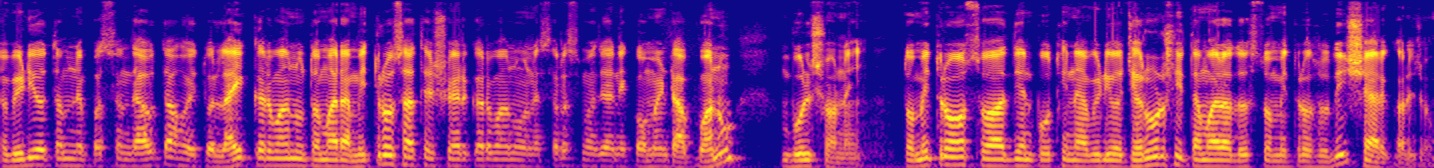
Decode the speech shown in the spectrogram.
વીડિયો તમને પસંદ આવતા હોય તો લાઈક કરવાનું, તમારા મિત્રો સાથે શેર કરવાનું અને સરસ મજાની કોમેન્ટ આપવાનું ભૂલશો નહીં. તો મિત્રો સ્વાધ્યન પોથીના વીડિયો જરૂરથી તમારા દોસ્તો મિત્રો સુધી શેર કરજો.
